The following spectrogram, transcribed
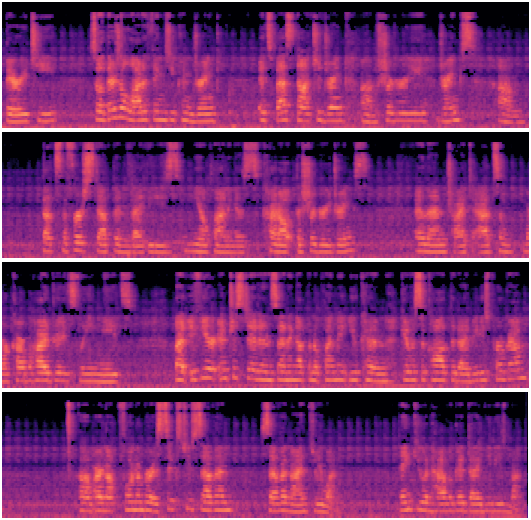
berry tea. So there's a lot of things you can drink. It's best not to drink um, sugary drinks. Um, that's the first step in diabetes meal planning is cut out the sugary drinks and then try to add some more carbohydrates, lean meats. But if you're interested in setting up an appointment, you can give us a call at the diabetes program. Um, our phone number is 627-7931. Thank you and have a good diabetes month.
